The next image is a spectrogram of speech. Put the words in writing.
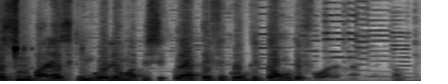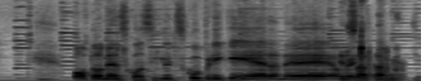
Assim, parece que engoliu uma bicicleta e ficou o guidão de fora. Né? Bom, pelo menos conseguiu descobrir quem era, né? Alberto? Exatamente.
